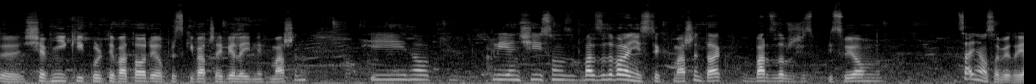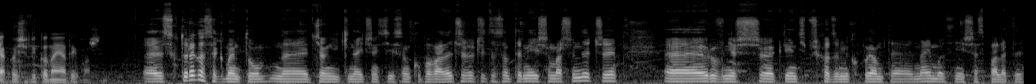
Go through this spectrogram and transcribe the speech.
y, siewniki, kultywatory, opryskiwacze i wiele innych maszyn. I no, klienci są bardzo zadowoleni z tych maszyn, tak? Bardzo dobrze się spisują, cenią sobie to jakość wykonania tych maszyn. E, Z którego segmentu e, ciągniki najczęściej są kupowane? Czy raczej to są te mniejsze maszyny, czy e, również klienci przychodzą i kupują te najmocniejsze z palety?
